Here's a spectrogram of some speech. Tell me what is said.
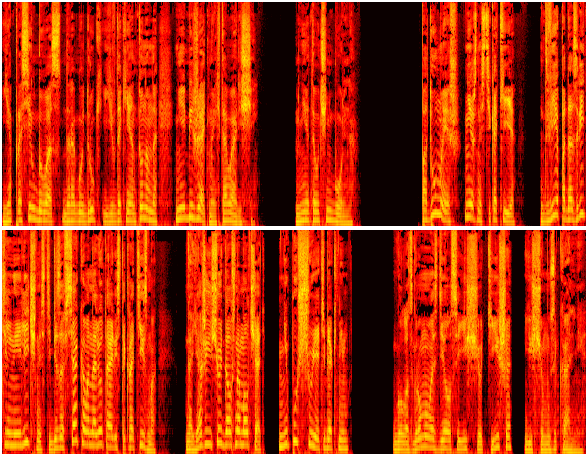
Я просил бы вас, дорогой друг Евдокия Антоновна, не обижать моих товарищей. Мне это очень больно. Подумаешь, нежности какие. Две подозрительные личности, безо всякого налета аристократизма. Да я же еще и должна молчать. Не пущу я тебя к ним. Голос Громова сделался еще тише, еще музыкальнее.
